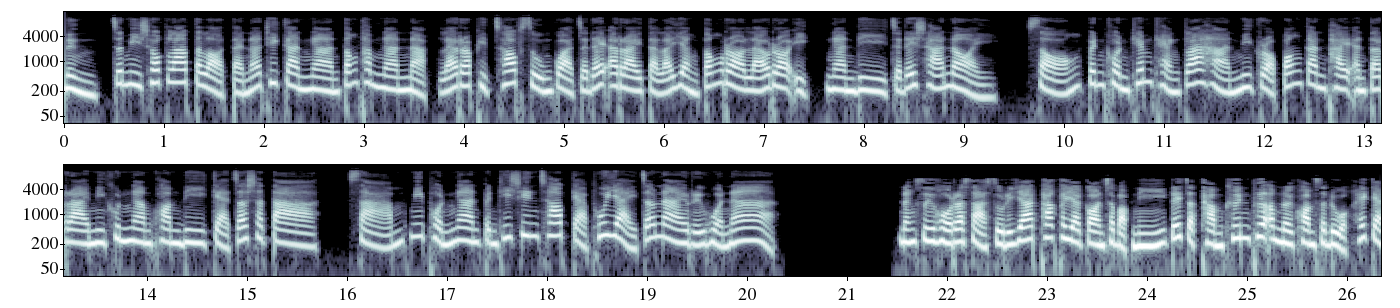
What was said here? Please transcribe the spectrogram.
1. จะมีโชคลาภตลอดแต่หน้าที่การงานต้องทำงานหนัก และรับผิดชอบสูงกว่าจะได้อะไรแต่ละอย่างต้องรอแล้วรออีก งานดีจะได้ช้าหน่อย 2. เป็นคนเข้มแข็งกล้าหาญมีเกราะป้องกันภัยอันตรายมีคุณงามความดีแก่เจ้าชะตา 3. มีผลงานเป็นที่ชื่นชอบแก่ผู้ใหญ่เจ้านายหรือหัวหน้า หนังสือโหราศาสตร์สุริยาตภาคพยากรณ์ฉบับนี้ได้จัดทำขึ้นเพื่ออำนวยความสะดวกให้แก่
